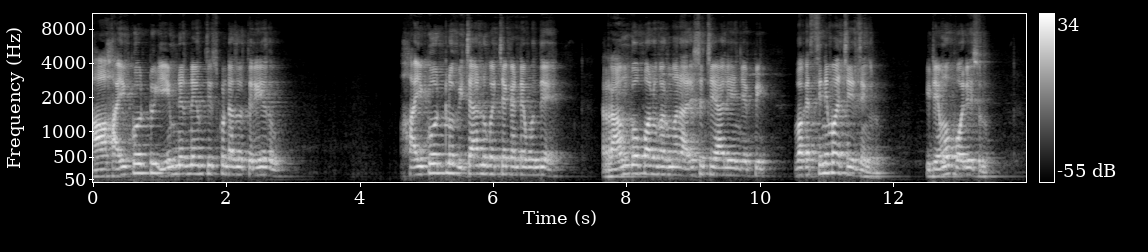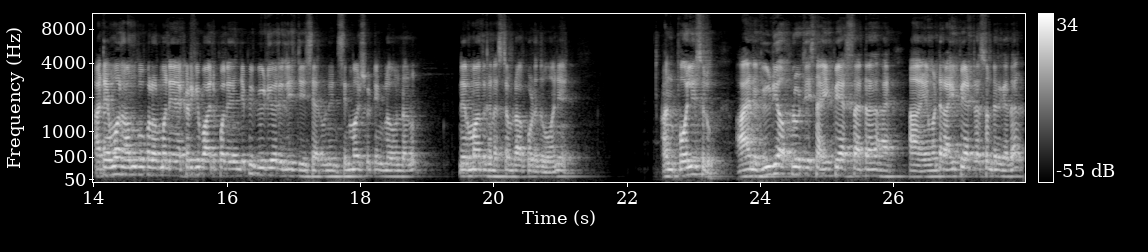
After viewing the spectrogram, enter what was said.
ఆ హైకోర్టు ఏం నిర్ణయం తీసుకుంటుందో తెలియదు. హైకోర్టులో విచారణకు వచ్చే కంటే ముందే రామ్ గోపాల్ వర్మను అరెస్ట్ చేయాలి అని చెప్పి ఒక సినిమా చేసింగులు ఇటేమో పోలీసులు అటేమో రామ్ గోపాల్ వర్మ నేను ఎక్కడికి పారిపోలేదని చెప్పి వీడియో రిలీజ్ చేశారు. నేను సినిమా షూటింగ్లో ఉన్నాను నిర్మాతకు నష్టం రాకూడదు అని. అండ్ పోలీసులు ఆయన వీడియో అప్లోడ్ చేసిన ఐపీ అడ్రస్ ఏమంటారు ఐపీ అడ్రస్ ఉంటుంది కదా?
